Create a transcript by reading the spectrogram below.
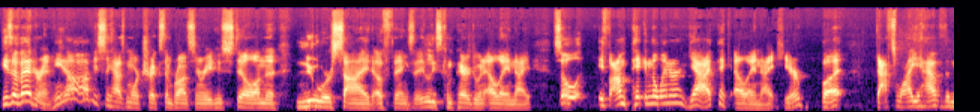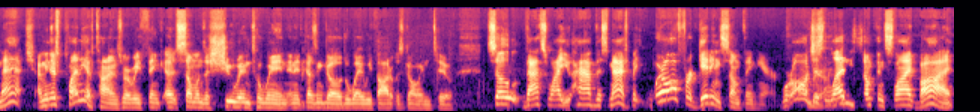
He's a veteran. He obviously has more tricks than Bronson Reed, who's still on the newer side of things, at least compared to an LA Knight. So if I'm picking the winner, yeah, I pick LA Knight here, but that's why you have the match. I mean, there's plenty of times where we think uh, someone's a shoe in to win and it doesn't go the way we thought it was going to. So that's why you have this match. But we're all forgetting something here. We're all just letting something slide by.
